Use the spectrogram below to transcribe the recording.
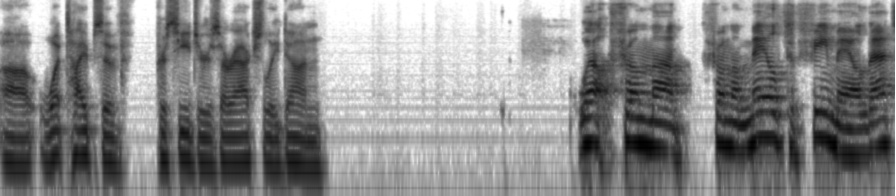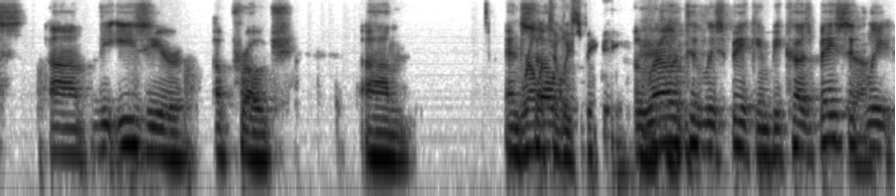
uh, what types of procedures are actually done? Well, from uh, from a male to female, that's uh, the easier approach. Um, and relatively so, speaking, relatively speaking, because basically yeah.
